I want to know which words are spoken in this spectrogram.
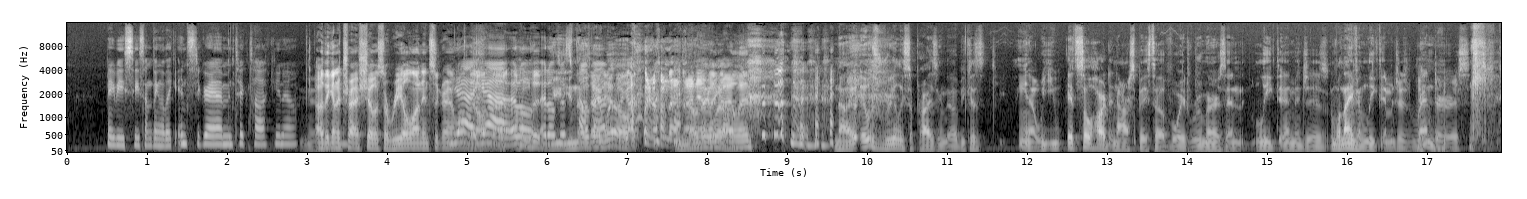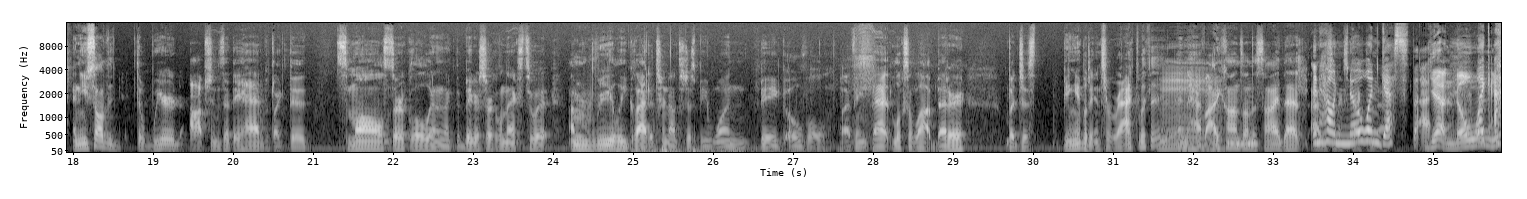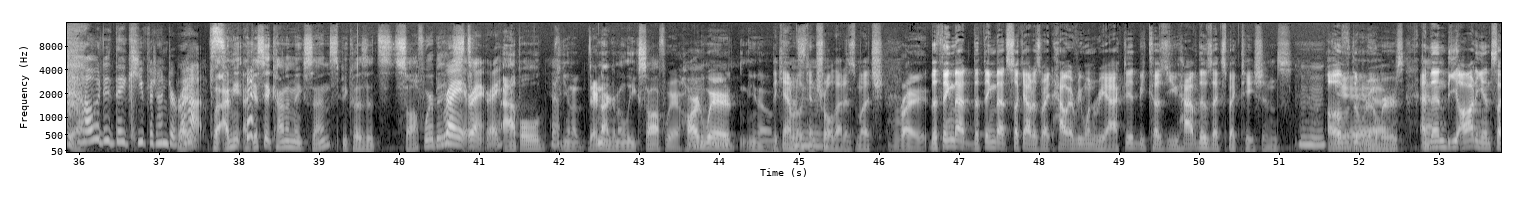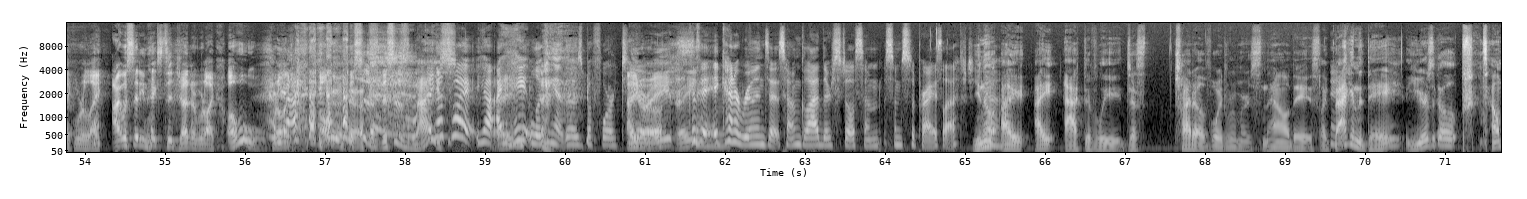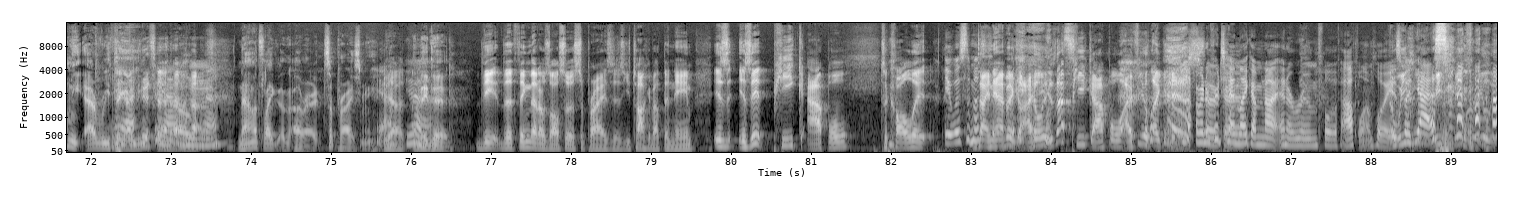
maybe see something with, like, Instagram and TikTok, you know? Yeah. Are they going to try to show us a reel on Instagram? Yeah, on the, on yeah. the- it'll, the- it'll You- just you know pop they up. will. on that You know they will. island. no, it, it was really surprising though because you know we, you, it's so hard in our space to avoid rumors and leaked images. Well, not even leaked images, renders. and you saw the the weird options that they had with like the small circle and like the bigger circle next to it. I'm really glad it turned out to just be one big oval. I think that looks a lot better. But just being able to interact with it and have icons on the side that I And how no one that. guessed that. Yeah, no one like knew that. how did they keep it under Right? wraps? But I mean, I guess it kind of makes sense because it's software based. Right, right, right. Apple, Yeah. you know, they're not going to leak software. Hardware, Mm-hmm. you know, They can't really control that as much. right. The thing that the thing that stuck out is right how everyone reacted because you have those expectations Mm-hmm. of the rumors, and then the audience like we're like I was sitting next to Jen and we're like oh we're like oh this is this is nice. That's why, yeah, I hate looking at those before too. I right, right. Because it, it kind of ruins it. So I'm glad there's still some some surprise left. You know, Yeah. I I actively just try to avoid rumors nowadays. Like back in the day, years ago, tell me everything I need to Yeah. know. Yeah. Now it's like, all right, surprise me. Yeah. Yeah. Yeah. And they did. The the thing that I was also a surprise is you talk about the name. Is is it peak Apple to call it It was the most Dynamic Island? Is that peak Apple? I feel like it is. I'm gonna So pretend good. like I'm not in a room full of Apple employees, we, but we- yes. we speak freely.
